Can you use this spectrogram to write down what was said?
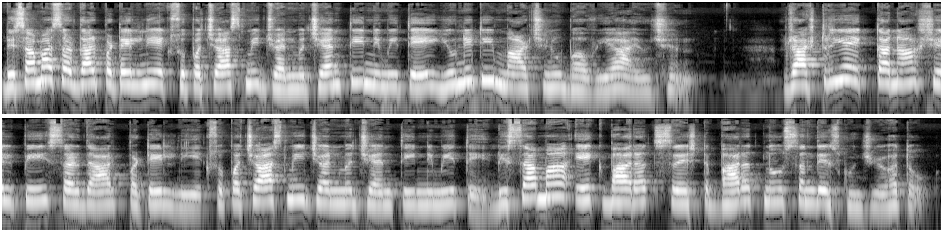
ડીસામાં સરદાર પટેલની એકસો પચાસમી જન્મજયંતિ નિમિત્તે યુનિટી માર્ચનું ભવ્ય આયોજન. રાષ્ટ્રીય એકતાના શિલ્પી સરદાર પટેલની એકસો પચાસમી જન્મજયંતિ નિમિત્તે ડીસામાં એક ભારત શ્રેષ્ઠ ભારતનો સંદેશ ગુંજ્યો હતો.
